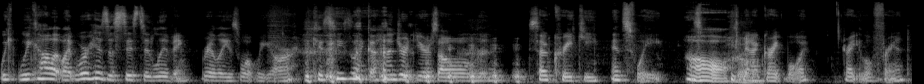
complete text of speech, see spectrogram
We, we call it like we're his assisted living. Really, is what we are because he's like a hundred years old and so creaky and sweet. oh, He's been a great boy, great little friend.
